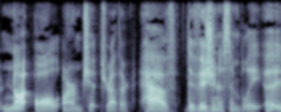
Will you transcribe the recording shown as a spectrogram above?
not all ARM chips rather have division assembly uh,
